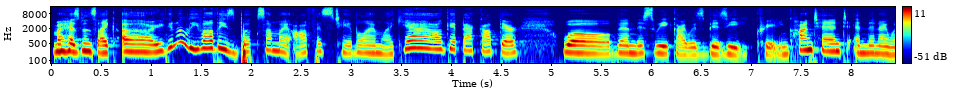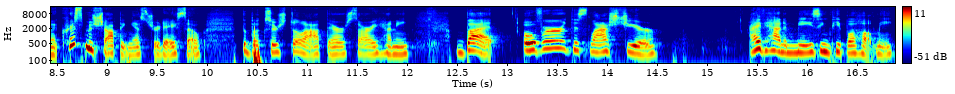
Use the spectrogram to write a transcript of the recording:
My husband's like, uh, Are you going to leave all these books on my office table? I'm like, Yeah, I'll get back out there. Well, then this week I was busy creating content, and then I went Christmas shopping yesterday. So the books are still out there. Sorry, honey. But over this last year, I've had amazing people help me.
